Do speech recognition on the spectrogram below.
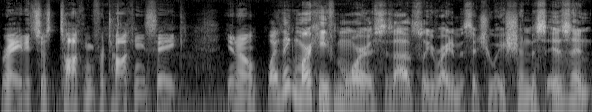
right? It's just talking for talking's sake, you know. Well, I think Markieff Morris is absolutely right in the situation. This isn't,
